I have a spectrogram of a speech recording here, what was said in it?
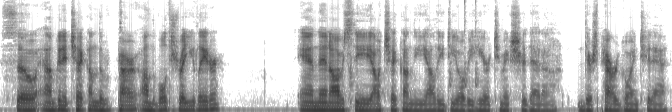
So I'm going to check on the power on the voltage regulator. And then obviously I'll check on the LED over here to make sure that uh, there's power going to that.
